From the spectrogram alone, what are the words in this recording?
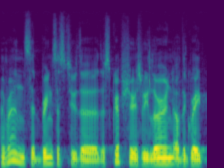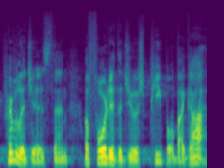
my friends, it brings us to the, the scriptures. We learn of the great privileges then afforded the Jewish people by God.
